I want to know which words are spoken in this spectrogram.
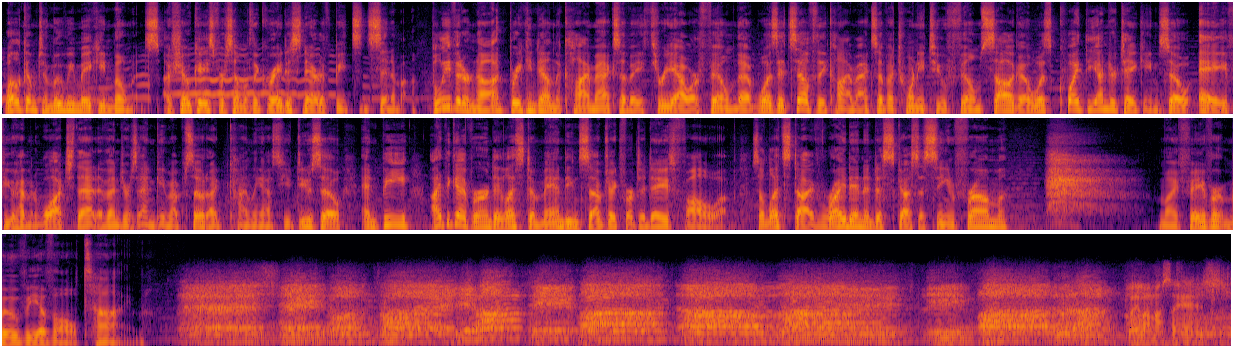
Welcome to Movie Making Moments, a showcase for some of the greatest narrative beats in cinema. Believe it or not, breaking down the climax of a three hour film that was itself the climax of a 22 film saga was quite the undertaking, so A, if you haven't watched that Avengers Endgame episode, I'd kindly ask you do so, and B, I think I've earned a less demanding subject for today's follow up. So let's dive right in and discuss a scene from. my favorite movie of all time. Marseillaise.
